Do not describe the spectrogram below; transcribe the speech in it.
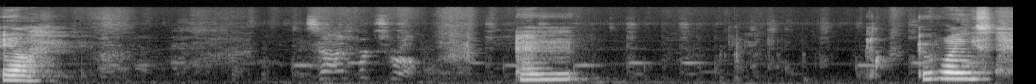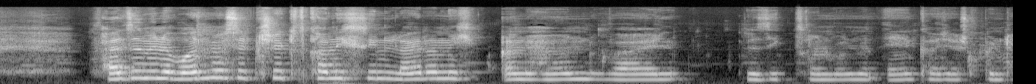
Ja. Ähm, übrigens, falls ihr mir eine Voice Message schickt, kann ich sie leider nicht anhören, weil Musik dran, weil mein ja spinnt.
